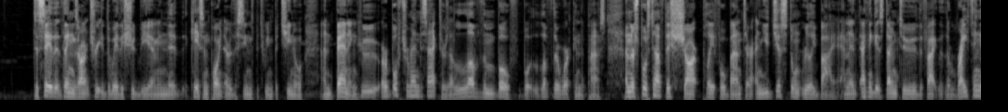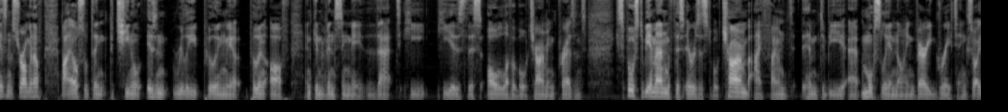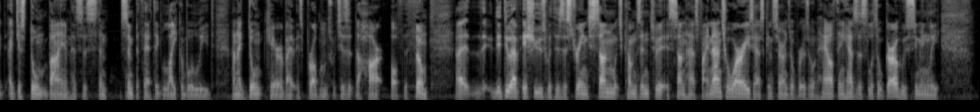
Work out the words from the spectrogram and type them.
to say that things aren't treated the way they should be, I mean, the, the, case in point are the scenes between Pacino and Bening, who are both tremendous actors. I love them both, both love their work in the past. And they're supposed to have this sharp, playful banter, and you just don't really buy it. And it, I think it's down to the fact that the writing isn't strong enough, but I also think Pacino isn't really pulling me pulling off and convincing me that he he is this all lovable, charming presence. He's supposed to be a man with this irresistible charm, but I found him to be uh, mostly annoying, very grating. So I, I just don't buy him as this sympathetic, likable lead, and I don't care about his problems, which is at the heart of the film. Uh, they do have issues with his estranged son, which comes into it. His son has financial worries, he has concerns over his own health, and he has this little girl who's seemingly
